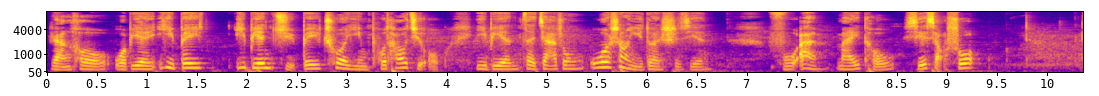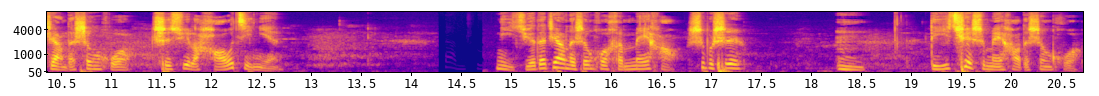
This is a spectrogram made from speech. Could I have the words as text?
然后我便一杯一边举杯啜饮葡萄酒，一边在家中窝上一段时间，伏案埋头写小说。这样的生活持续了好几年。你觉得这样的生活很美好，是不是？嗯，的确是美好的生活。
